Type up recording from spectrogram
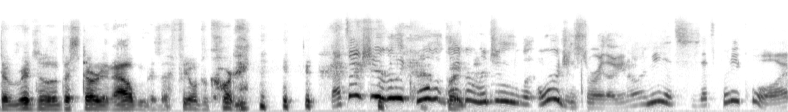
the original distorted album is a field recording. that's actually a really cool like but, origin origin story though, you know what I mean? That's that's pretty cool. I...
